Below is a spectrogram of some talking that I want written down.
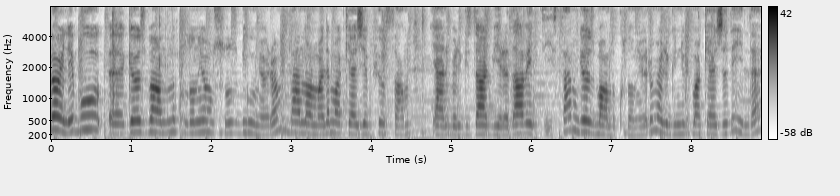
Böyle bu e, göz bandını kullanıyor musunuz bilmiyorum. Ben normalde makyaj yapıyorsam yani böyle güzel bir yere davetliysem göz bandı kullanıyorum. Öyle günlük makyajda değil de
